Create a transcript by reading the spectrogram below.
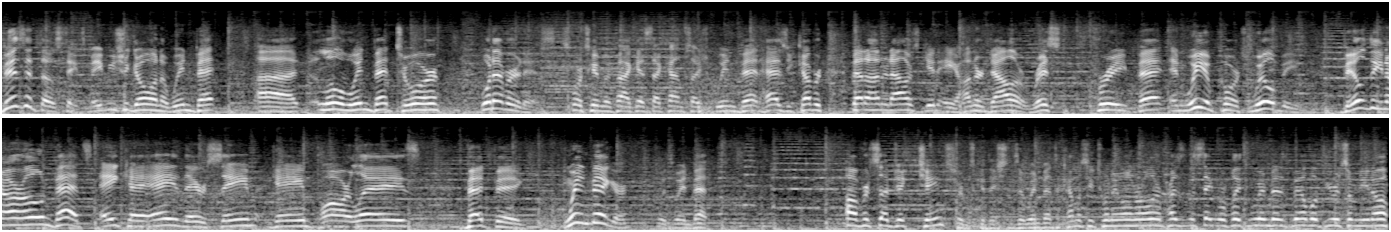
visit those states. Maybe you should go on a WynnBet, uh, little WynnBet tour. Whatever it is, sportsgamblingpodcast.com slash wynnbet has you covered. Bet $100, get a $100 risk free bet. And we, of course, will be building our own bets, aka their same game parlays. Bet big, win bigger with win WynnBet. Offer subject change. Terms conditions at WynnBet.com. Must be 21 or older. Present in the state where place WynnBet is available. If you or someone you know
